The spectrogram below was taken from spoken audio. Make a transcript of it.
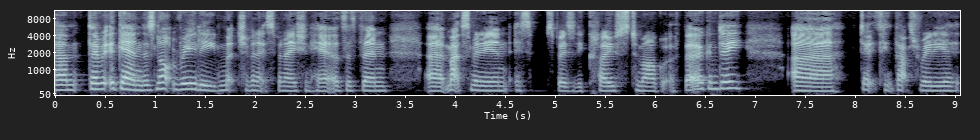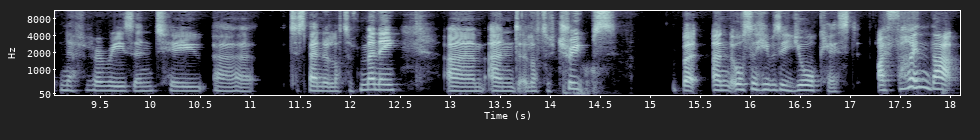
Um, there again, there's not really much of an explanation here, other than uh, Maximilian is supposedly close to Margaret of Burgundy. Uh, don't think that's really enough of a reason to uh, to spend a lot of money um, and a lot of troops. But and also he was a Yorkist. I find that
